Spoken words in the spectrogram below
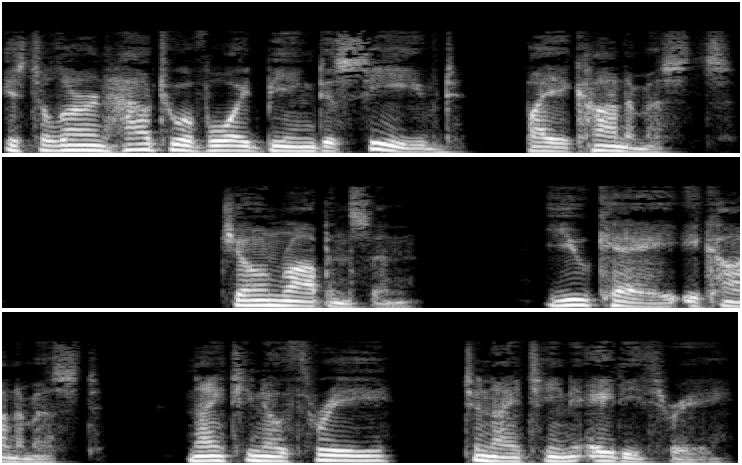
is to learn how to avoid being deceived by economists. Joan Robinson, UK economist. 1903 to 1983.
